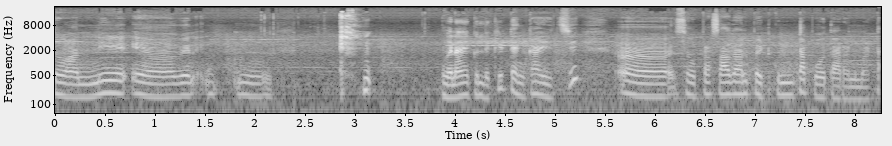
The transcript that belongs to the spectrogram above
సో అన్నీ వినాయకులకి టెంకాయ ఇచ్చి సో ప్రసాదాలు పెట్టుకుంటా పోతారనమాట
